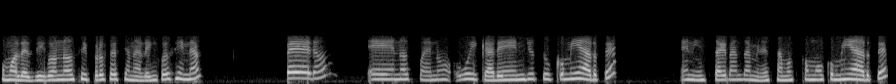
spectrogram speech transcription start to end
como les digo, no soy profesional en cocina, pero eh, nos pueden ubicar en YouTube Comiarte, en Instagram también estamos como Comiarte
